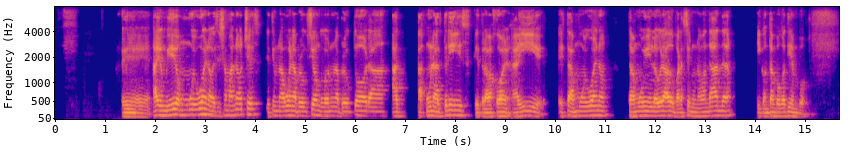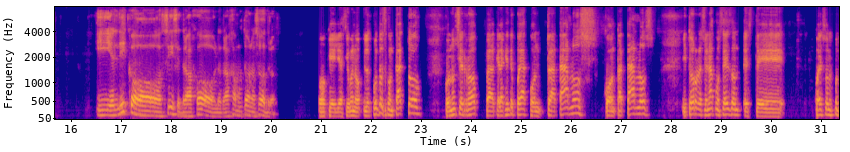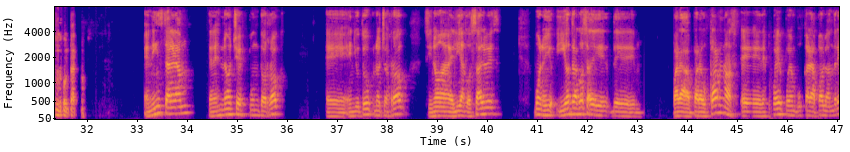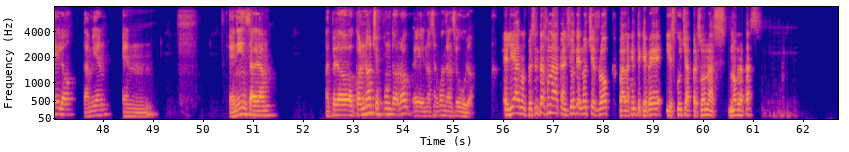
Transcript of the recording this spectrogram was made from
Eh, hay un video muy bueno que se llama Noches, que tiene una buena producción con una productora, una actriz que trabajó ahí, está muy bueno, está muy bien logrado para hacer una banda under y con tan poco tiempo. Y el disco, sí, se trabajó, lo trabajamos todos nosotros. Ok, Elias. Y bueno, los puntos de contacto con Noche Rock para que la gente pueda contratarlos, contactarlos y todo relacionado con ustedes. don- Este, ¿Cuáles son los puntos de contacto? En Instagram tenés noches.rock, eh, en YouTube Noches Rock, si no a Elías Gosalves. Bueno, y, otra cosa de, para, para buscarnos, eh, después pueden buscar a Pablo Andrelo también en, en Instagram. Pero con noches.rock eh, nos encuentran seguro. Elías, ¿nos presentas una canción de Noche Rock para la gente que ve y escucha personas no gratas?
